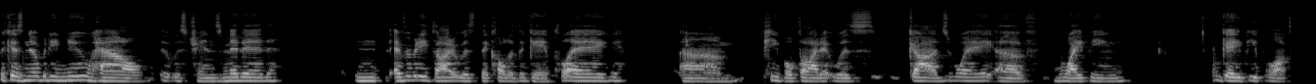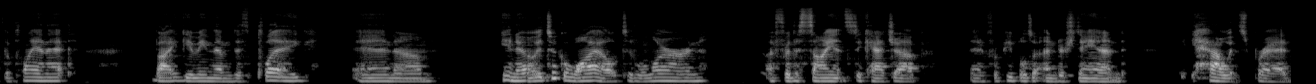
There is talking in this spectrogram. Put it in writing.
because nobody knew how it was transmitted. Everybody thought it was, they called it the gay plague. Um, people thought it was God's way of wiping gay people off the planet by giving them this plague. And, um, you know, it took a while to learn uh, for the science to catch up and for people to understand how it spread,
